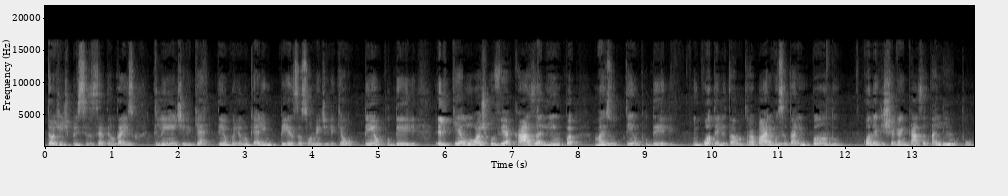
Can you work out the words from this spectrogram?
Então a gente precisa se atentar a isso. Cliente, ele quer tempo, ele não quer limpeza somente, ele quer o tempo dele. Ele quer, lógico, ver a casa limpa, mas o tempo dele. Enquanto ele está no trabalho, você está limpando. Quando ele chegar em casa, tá limpo.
